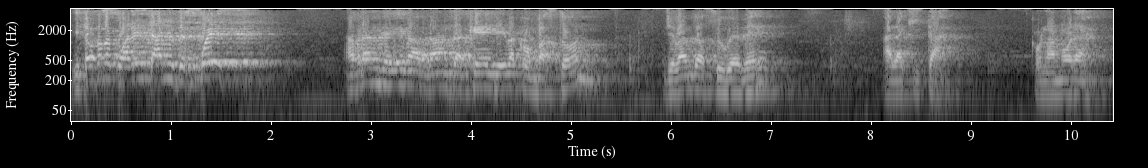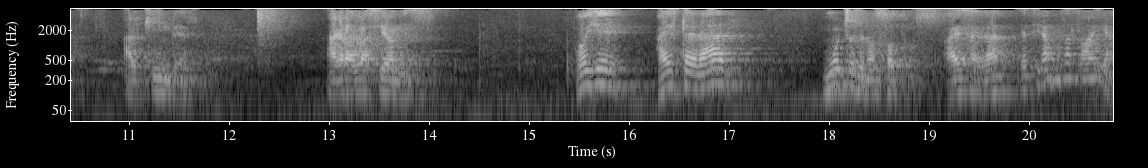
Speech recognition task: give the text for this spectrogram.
Y estamos hablando 40 años después. Abraham ya iba, Abraham de aquel ya iba con bastón, llevando a su bebé a la quita, con la mora, al kinder, a graduaciones. Oye, a esta edad, muchos de nosotros, a esa edad, ya tiramos la toalla.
